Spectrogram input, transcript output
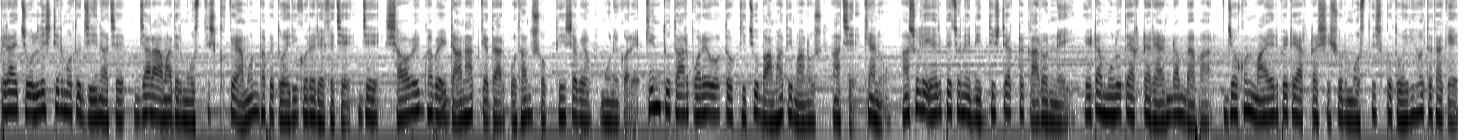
প্রায় চল্লিশটির মতো জিন আছে, যারা আমাদের মস্তিষ্ককে এমনভাবে তৈরি করে রেখেছে যে স্বাভাবিকভাবেই ডান হাতকে তার প্রধান শক্তি হিসেবে মনে করে। কিন্তু তারপরেও তো কিছু বামহাতি মানুষ আছে। কেন? আসলে এর পেছনে নির্দিষ্ট একটা কারণ নেই। এটা মূলত একটা র্যান্ডম ব্যাপার। যখন মায়ের পেটে একটা শিশুর মস্তিষ্ক তৈরি হতে থাকে,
